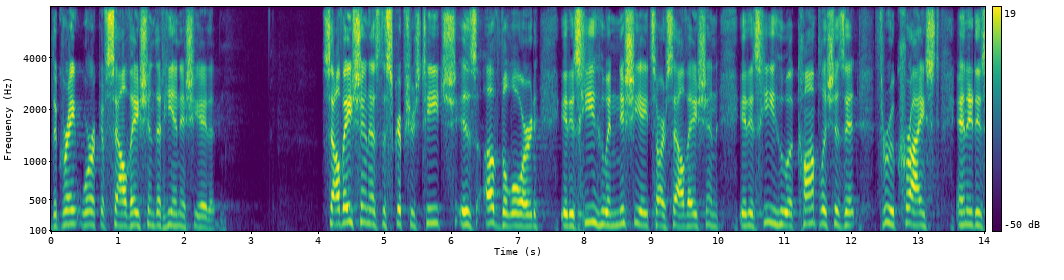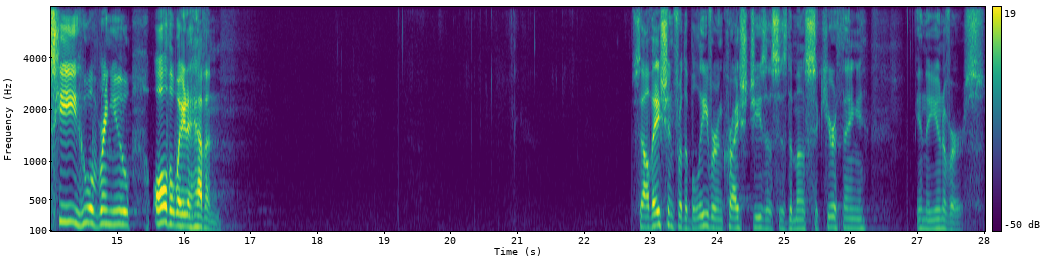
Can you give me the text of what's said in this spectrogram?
the great work of salvation that he initiated. Salvation, as the scriptures teach, is of the Lord. It is He who initiates our salvation. It is He who accomplishes it through Christ, and it is He who will bring you all the way to heaven. Salvation for the believer in Christ Jesus is the most secure thing in the universe.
